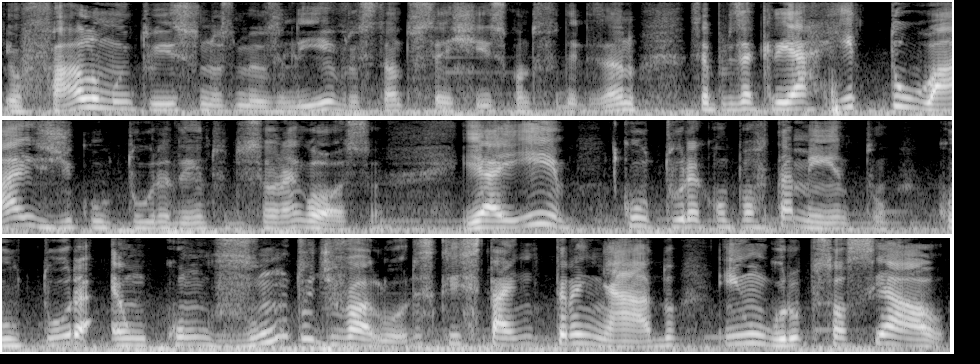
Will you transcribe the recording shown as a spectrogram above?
eu falo muito isso nos meus livros, tanto CX quanto Fidelizando, você precisa criar rituais de cultura dentro do seu negócio. E aí, cultura é comportamento. Cultura é um conjunto de valores que está entranhado em um grupo social.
